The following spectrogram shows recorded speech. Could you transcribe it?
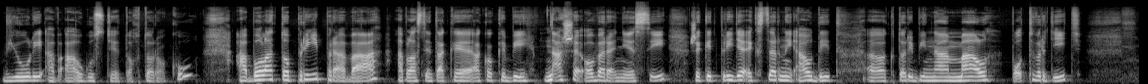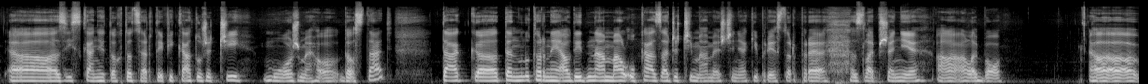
v júli a v auguste tohto roku. A bola to príprava a vlastne také ako keby naše overenie si, že keď príde externý audit, ktorý by nám mal potvrdiť, získanie tohto certifikátu, že či môžeme ho dostať, tak ten vnútorný audit nám mal ukázať, že či máme ešte nejaký priestor pre zlepšenie alebo Uh,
